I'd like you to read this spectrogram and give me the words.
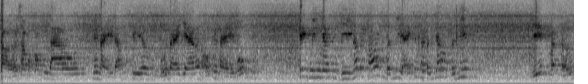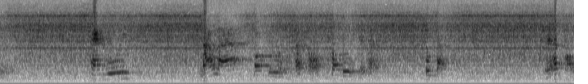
Trời ơi, sao mà con cứ đau? Cái này đau cái kia, bữa nay da nó nổi cái này, bốn. Cái nguyên nhân gì nó mới có bệnh như vậy? Chứ không phải tự do, tự nhiên. Việc là sự an vui, đạo là con đường hết khổ, con đường để mà tu tập để hết khổ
